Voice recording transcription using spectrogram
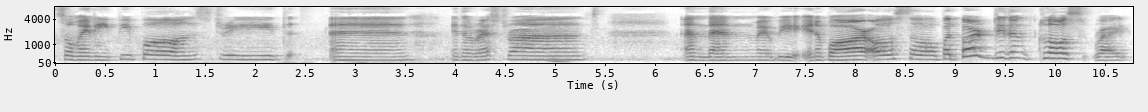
so many people on the street and in a restaurant mm. and then maybe in a bar also. But bar didn't close, right?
